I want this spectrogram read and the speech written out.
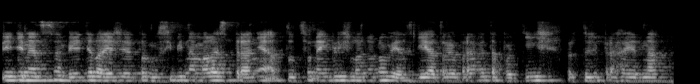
jediné, co jsem věděla, je, že to musí být na malé straně a to, co nejblíž Lenonově zdi a to je právě ta potíž, protože Praha 1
